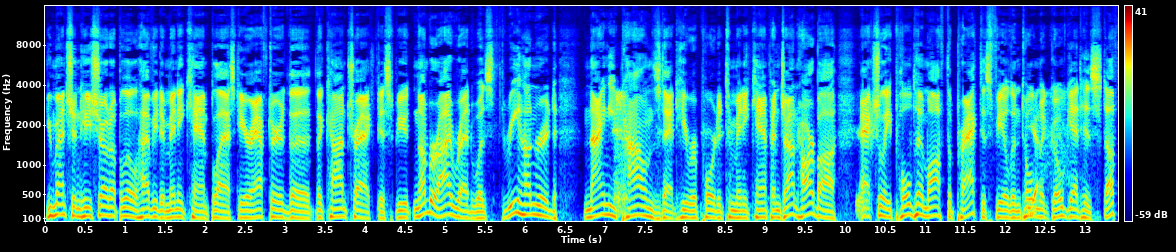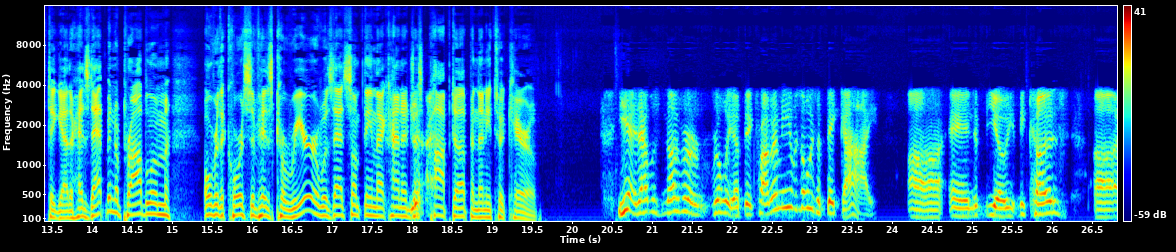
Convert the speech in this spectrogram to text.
You mentioned he showed up a little heavy to minicamp last year after the, the contract dispute. Number I read was 390 pounds that he reported to minicamp, and John Harbaugh yeah. actually pulled him off the practice field and told yeah. him to go get his stuff together. Has that been a problem over the course of his career, or was that something that kind of just yeah. popped up and then he took care of? Yeah, that was never really a big problem. I mean, he was always a big guy, uh, and you know because uh,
